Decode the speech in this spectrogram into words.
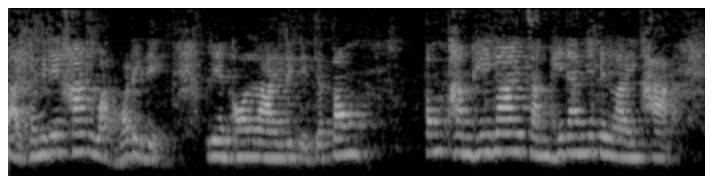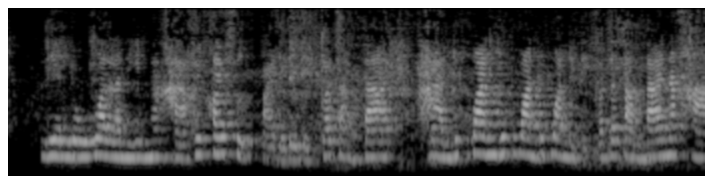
ต่ายก็ไม่ได้คาดหวังว่าเด็กๆ เรียนออนไลน์ เด็กๆ จะต้องต้องทำให้ได้จำให้ได้ไม่เป็นไรค่ะ เรียนรู้วันละนิดนะคะ ค่อยๆ ฝึกไปเดี๋ยวเด็กๆ ก็จำได้ ผ่านทุกวันทุกวันทุกวันเด็กๆ ก็จะจำได้นะคะ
